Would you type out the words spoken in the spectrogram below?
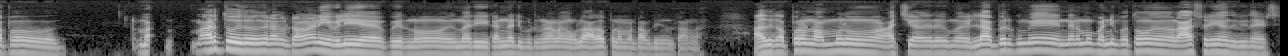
அப்போது ம மருத்துவ இதில் வந்து என்ன சொல்லிட்டாங்கன்னா நீங்கள் வெளியே போயிடணும் இது மாதிரி கண்ணாடி போட்டுக்கனா நாங்கள் அவ்வளோ அலோவ் பண்ண மாட்டோம். அப்படின்னு சொல்லிட்டாங்க. அதுக்கப்புறம் நம்மளும் ஆட்சியாளர் எல்லா பேருக்குமே என்னென்னமோ பண்ணி பார்த்தோம். லாஸ்ட் வரையும் அது இதாகிடுச்சு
